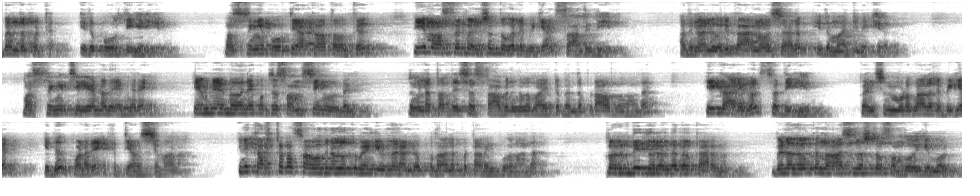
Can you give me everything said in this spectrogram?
ബന്ധപ്പെട്ട് ഇത് പൂർത്തീകരിക്കണം മസ്റ്ററിംഗ് പൂർത്തിയാക്കാത്തവർക്ക് ഈ മാസത്തെ പെൻഷൻ തുക ലഭിക്കാൻ സാധ്യതയില്ല. അതിനാൽ ഒരു കാരണവശാലും ഇത് മാറ്റിവെക്കരുത്. മസ്റ്ററിങ് ചെയ്യേണ്ടത് എങ്ങനെ എവിടെ എന്നതിനെക്കുറിച്ച് സംശയങ്ങളുണ്ടെങ്കിൽ നിങ്ങളുടെ തദ്ദേശ സ്ഥാപനങ്ങളുമായിട്ട് ബന്ധപ്പെടാവുന്നതാണ് ഈ കാര്യങ്ങൾ ശ്രദ്ധിക്കുക. പെൻഷൻ മുടങ്ങാതെ ലഭിക്കാൻ ഇത് വളരെ അത്യാവശ്യമാണ്. ഇനി കർഷക സഹോദരങ്ങൾക്ക് വേണ്ടിയുള്ള രണ്ട് പ്രധാനപ്പെട്ട അറിയിപ്പുകളാണ്. പ്രകൃതി ദുരന്തങ്ങൾ കാരണം വിളകൾക്ക് നാശനഷ്ടം സംഭവിക്കുമ്പോൾ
